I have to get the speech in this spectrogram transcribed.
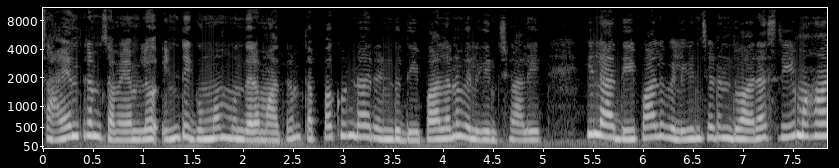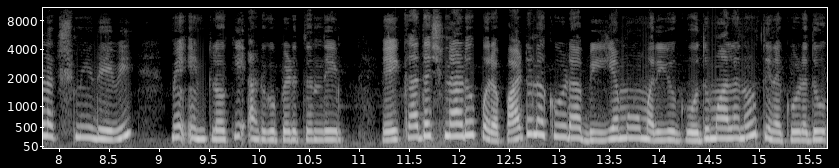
సాయంత్రం సమయంలో ఇంటి గుమ్మం ముందర మాత్రం తప్పకుండా రెండు దీపాలను వెలిగించాలి. ఇలా దీపాలు వెలిగించడం ద్వారా శ్రీ మహాలక్ష్మీదేవి మీ ఇంట్లోకి అడుగు పెడుతుంది. ఏకాదశి నాడు పొరపాటున కూడా బియ్యము మరియు గోధుమలను తినకూడదు.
